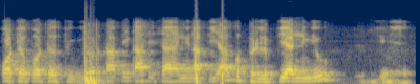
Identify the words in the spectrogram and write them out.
podo-podo dulur tapi kasih sayangin Nabi Yakub berlebihan nih Yusuf.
